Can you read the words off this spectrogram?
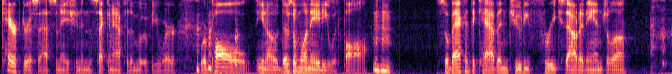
character assassination in the second half of the movie where where Paul, you know, there's a 180 with Paul. Mm-hmm. So back at the cabin, Judy freaks out at Angela.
